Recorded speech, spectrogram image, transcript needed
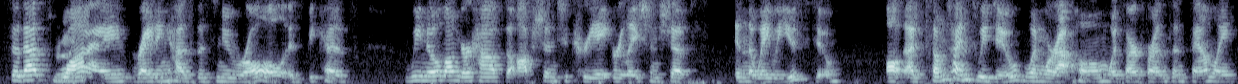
So that's right. why writing has this new role, is because we no longer have the option to create relationships in the way we used to. All, sometimes we do when we're at home with our friends and family,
